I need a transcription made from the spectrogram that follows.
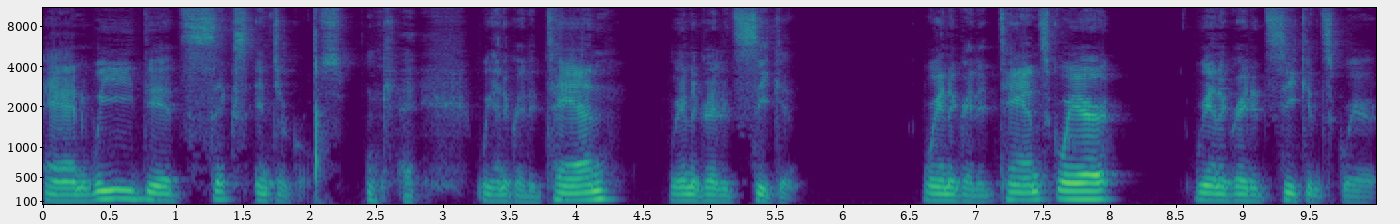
And we did six integrals. Okay. We integrated tan, we integrated secant. We integrated tan squared. We integrated secant squared.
